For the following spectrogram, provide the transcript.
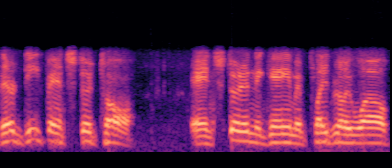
Their defense stood tall and stood in the game and played really well.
